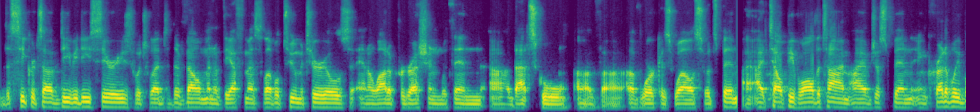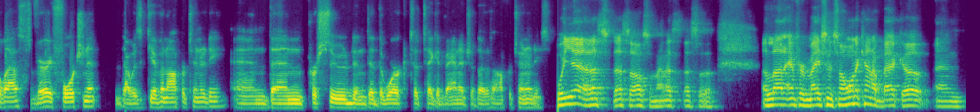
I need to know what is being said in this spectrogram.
the Secrets of DVD series, which led to the development of the FMS Level 2 materials and a lot of progression within uh, that school of, uh, of work as well. So it's been, I, I, tell people all the time, I have just been incredibly blessed, very fortunate that I was given opportunity and then pursued and did the work to take advantage of those opportunities. Well, yeah, that's, that's awesome, man. That's, that's a, a lot of information. So I want to kind of back up and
